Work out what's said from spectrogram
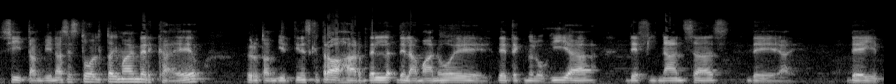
Sí, también haces todo el tema de mercadeo, pero también tienes que trabajar de la, de la mano de, de, tecnología, de finanzas, de de,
